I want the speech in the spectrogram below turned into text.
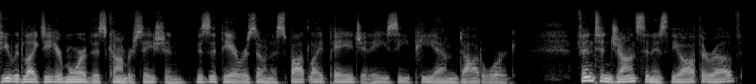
If you would like to hear more of this conversation, visit the Arizona Spotlight page at azpm.org. Fenton Johnson is the author of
